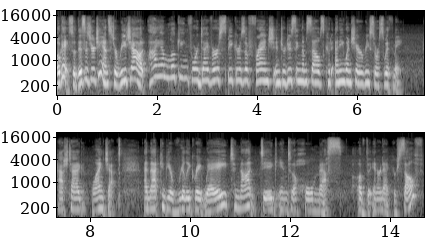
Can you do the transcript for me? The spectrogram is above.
Okay, so this is your chance to reach out. I am looking for diverse speakers of French introducing themselves. Could anyone share a resource with me? Hashtag LangChat. And that can be a really great way to not dig into the whole mess of the internet yourself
